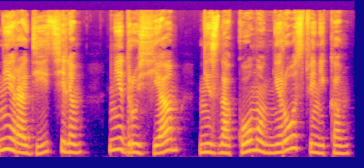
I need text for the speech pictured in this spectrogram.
ни родителям, ни друзьям, ни знакомым, ни родственникам –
